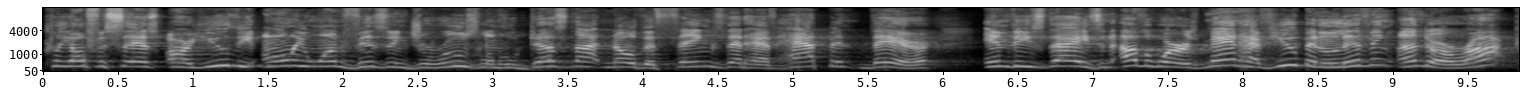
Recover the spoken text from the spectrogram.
Cleophas says, Are you the only one visiting Jerusalem who does not know the things that have happened there in these days? In other words, man, have you been living under a rock?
